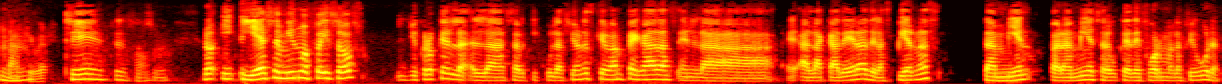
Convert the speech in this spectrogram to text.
Uh -huh. que ver. Sí, sí, sí. No, y, y, ese mismo face-off, yo creo que la, las articulaciones que van pegadas en la, a la cadera de las piernas, también para mí es algo que deforma la figura.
